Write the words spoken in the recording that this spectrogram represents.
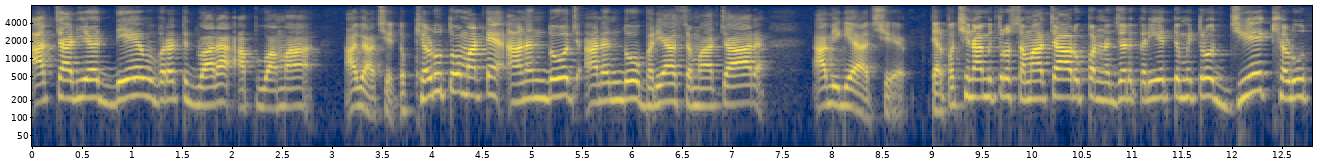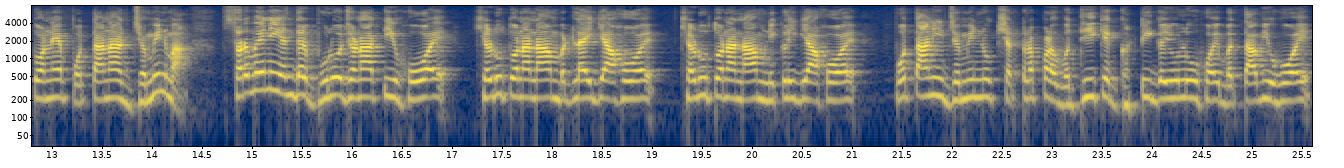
આચાર્ય દેવવ્રત દ્વારા આપવામાં આવ્યા છે. તો ખેડૂતો માટે આનંદો જ આનંદો ભર્યા સમાચાર આવી ગયા છે. ત્યાર પછીના મિત્રો સમાચાર ઉપર નજર કરીએ તો મિત્રો જે ખેડૂતોને પોતાના જમીનમાં સર્વેની અંદર ભૂલો જણાતી હોય, ખેડૂતોના નામ બદલાઈ ગયા હોય, ખેડૂતોના નામ નીકળી ગયા હોય, પોતાની જમીનનું ક્ષેત્રફળ વધી કે ઘટી ગયેલું હોય બતાવ્યું હોય,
